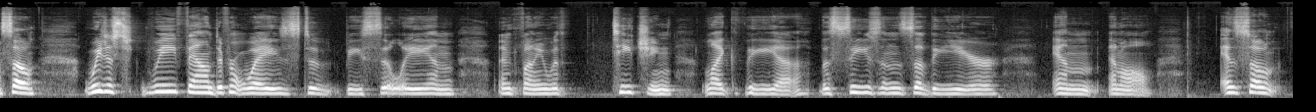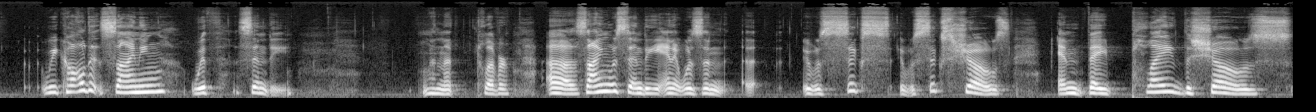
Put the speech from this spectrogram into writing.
So we just, we found different ways to be silly and, and funny with teaching like the uh, the seasons of the year and and all. And so we called it signing with Cindy. Isn't that clever? Uh, signing with Cindy, and it was an uh, it was six it was six shows, and they played the shows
